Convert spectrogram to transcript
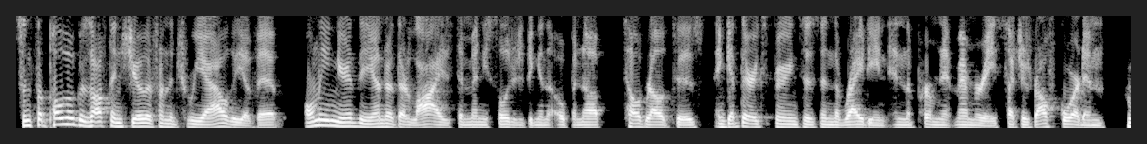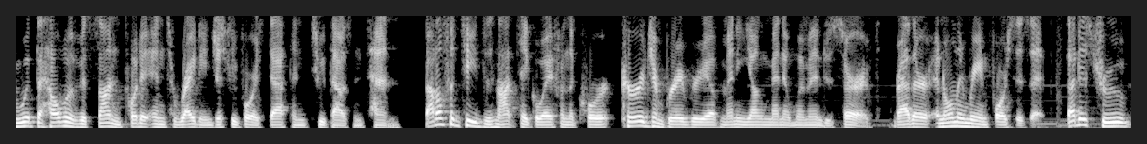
Since the public was often shielded from the reality of it, Only near the end of their lives did many soldiers begin to open up, tell relatives, and get their experiences in the writing and the permanent memory, such as Ralph Gordon, who, with the help of his son, put it into writing just before his death in 2010. Battle fatigue does not take away from the cor- courage and bravery of many young men and women who served. Rather, it only reinforces it. That is true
